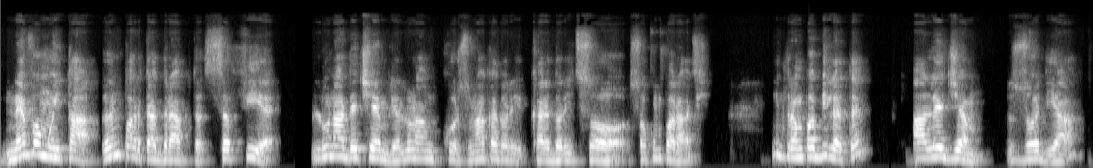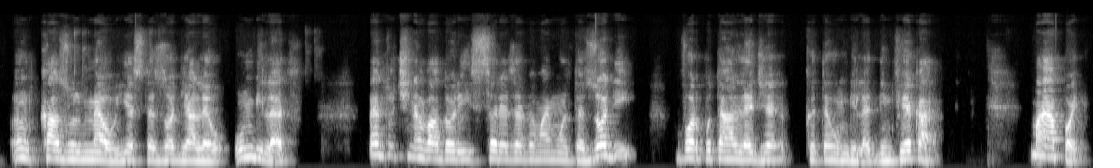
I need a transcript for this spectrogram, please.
Ne vom uita în partea dreaptă să fie luna decembrie, luna în curs, luna care doriți să o, să o cumpărați. Intrăm pe bilete, alegem zodia, în cazul meu este zodia leu un bilet, pentru cine va dori să rezerve mai multe zodii, vor putea alege câte un bilet din fiecare. Mai apoi,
